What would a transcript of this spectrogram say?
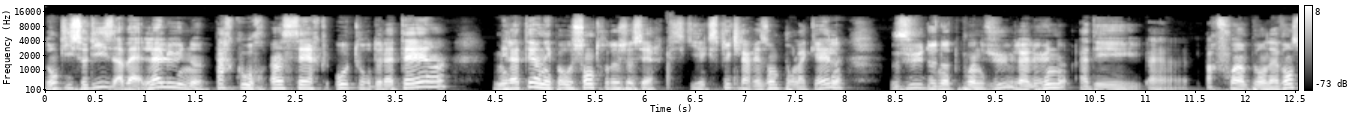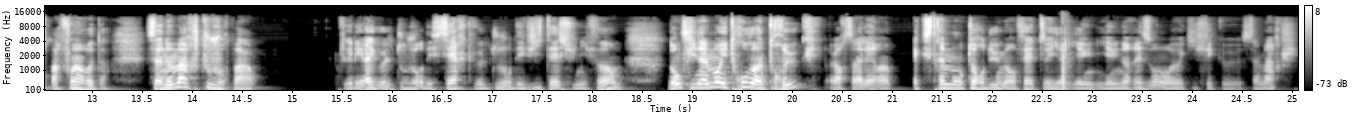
Donc ils se disent ah ben la Lune parcourt un cercle autour de la Terre, mais la Terre n'est pas au centre de ce cercle, ce qui explique la raison pour laquelle, vu de notre point de vue, la Lune a des euh, parfois un peu en avance, parfois en retard. Ça ne marche toujours pas. Parce les Grecs veulent toujours des cercles, veulent toujours des vitesses uniformes. Donc finalement, ils trouvent un truc. Alors ça a l'air extrêmement tordu, mais en fait, il y a, une raison euh, qui fait que ça marche.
